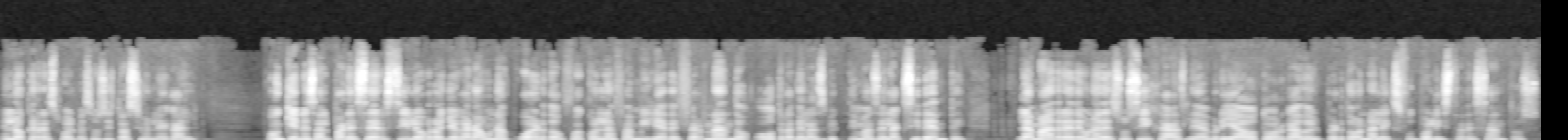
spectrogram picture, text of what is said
en lo que resuelve su situación legal. Con quienes al parecer sí logró llegar a un acuerdo fue con la familia de Fernando, otra de las víctimas del accidente. La madre de una de sus hijas le habría otorgado el perdón al exfutbolista de Santos.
